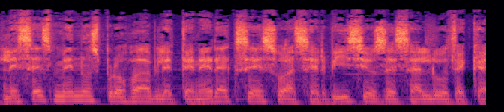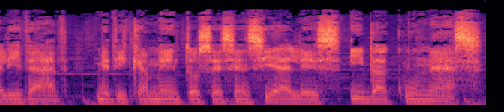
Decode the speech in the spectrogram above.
les es menos probable tener acceso a servicios de salud de calidad, medicamentos esenciales y vacunas.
